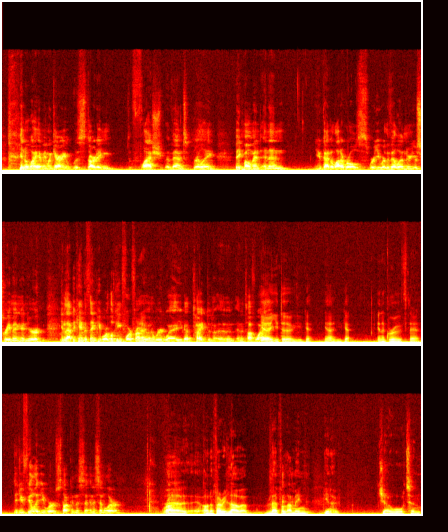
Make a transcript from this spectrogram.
in a way? I mean, when Gary was starting, Flash event, really big moment, and then you got a lot of roles where you were the villain or you're screaming, and you're, you know, that became the thing people were looking for from Yeah. you in a weird way. You got typed in a, in a, in a tough way. Yeah, you do. You get, yeah, you get in a groove there. Did you feel that you were stuck in this in a similar? rut? uh, on a very lower level. I mean, you know, Joe Orton,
